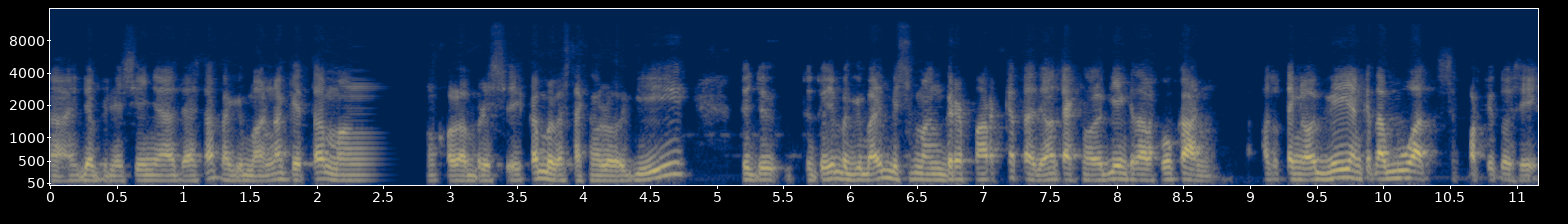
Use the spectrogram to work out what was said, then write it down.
Nah, definisinya adalah bagaimana kita mengkolaborasikan berbasis teknologi, tentunya bagaimana bisa menggrab market dengan teknologi yang kita lakukan atau teknologi yang kita buat seperti itu sih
